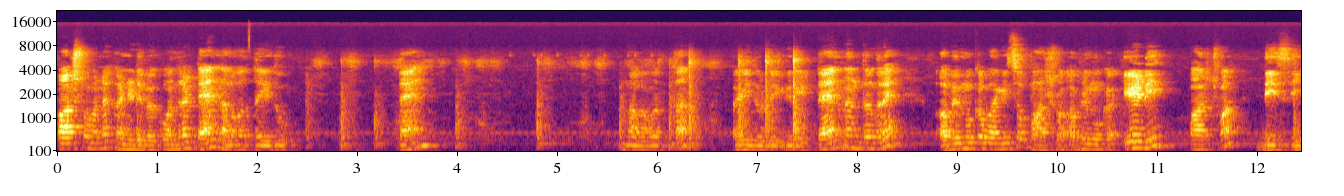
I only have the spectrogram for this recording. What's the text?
ಪಾರ್ಶ್ವವನ್ನ ಕಂಡುಹಿಡಬೇಕು ಅಂದ್ರೆ ಟ್ಯಾನ್ ನಲವತ್ತೈದು. ಟ್ಯಾನ್ ನಲವತ್ತ ಐದು ಡಿಗ್ರಿ. ಟ್ಯಾನ್ ಅಂತಂದ್ರೆ ಅಭಿಮುಖ ಭಾಗಿಸೋ ಪಾರ್ಶ್ವ. ಅಭಿಮುಖ ಎಡಿ ಪಾರ್ಶ್ವ ಡಿ ಸಿ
